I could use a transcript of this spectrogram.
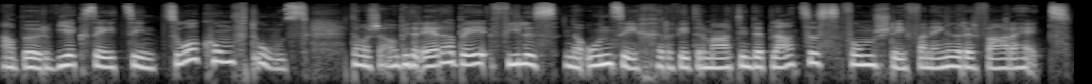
Aber wie sieht es in Zukunft aus? Da ist auch bei der RHB vieles noch unsicher, wie der Martin De Platzes vom Stefan Engler erfahren hat.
